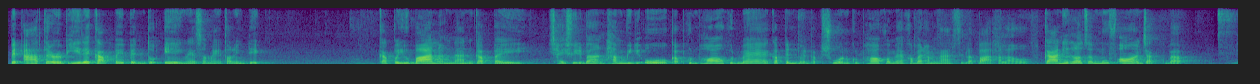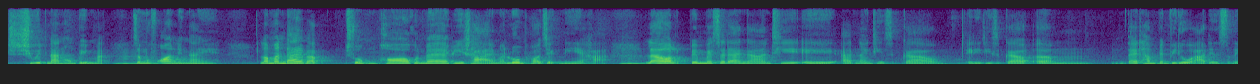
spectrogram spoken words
เป็น art therapy ได้กลับไปเป็นตัวเองในสมัยตอนเด็กๆกลับไปอยู่บ้านหลังนั้น กลับไปใช้ชีวิตบ้านทำวิดีโอกับคุณพ่อคุณแม่ก็เป็นเหมือนแบบชวนคุณพ่อคุณแม่เข้ามาทำงานศิลปะกับเรา การที่เราจะ move on จากแบบชีวิตนั้นของปิมอะจะ move on ยังไง แล้วมันได้แบบชวนคุณพ่อคุณแม่พี่ชายมาร่วมโปรเจกต์นี้อะค่ะ แล้วปิมไปแสดงงานที่ A at 1919 ADT 19เอ่ม ได้ทำเป็นวิดีโออาร์ตอินส l เล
